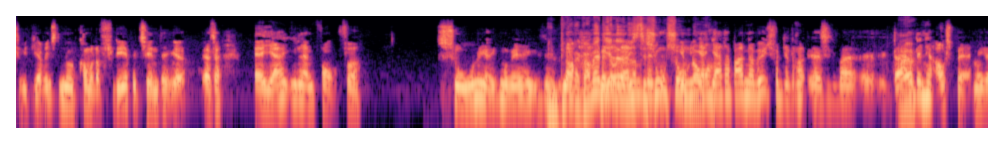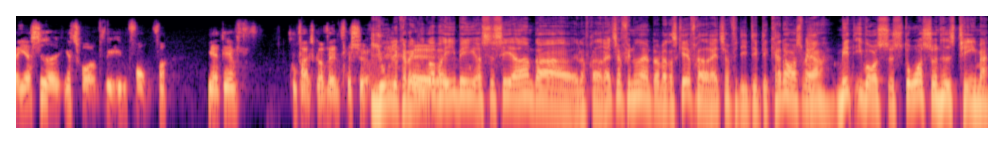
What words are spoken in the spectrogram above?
så vidt jeg ved. Nu kommer der flere betjente. Jeg, altså, er jeg i en eller anden form for zone, jeg ikke må være i? Jamen, det kan da godt være, at de har lavet visitationszone Jamen, jeg, jeg er da bare nervøs, fordi det, altså, det var, øh, der er Ah. jo den her afspærring, ikke? og jeg sidder, jeg tror, ved en form for, ja, det er, kunne faktisk godt være en frisør. Julie, kan du ikke lige gå Øh. på EB og så se, om der, eller Fredericia, finde ud af, hvad der sker i Fredericia? Fordi det, det kan der også være. Midt i vores store sundhedstema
